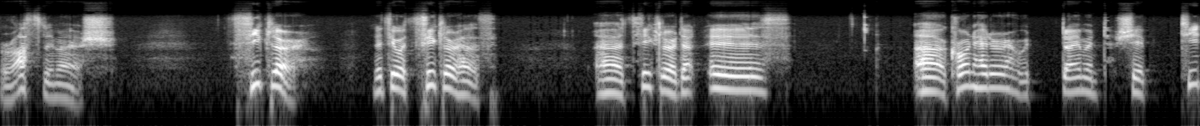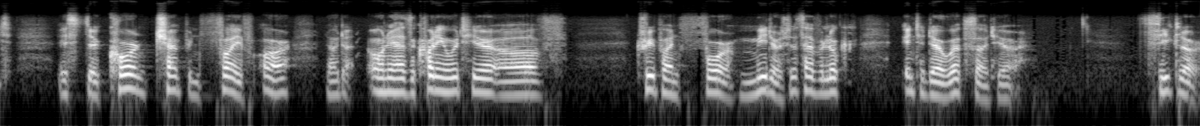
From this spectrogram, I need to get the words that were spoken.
Rostselmash. Ziegler. Let's see what Ziegler has. Uh, Ziegler, that is a corn header with diamond shaped teeth. It's the Corn Champion 5R. Now that only has a cutting width here of 3.4 meters. Let's have a look into their website here. Ziegler.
